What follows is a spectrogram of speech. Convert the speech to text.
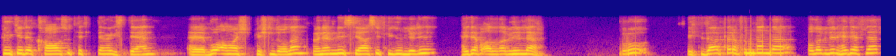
Türkiye'de kaosu tetiklemek isteyen, e, bu amaç peşinde olan önemli siyasi figürleri hedef alabilirler. Bu iktidar tarafından da olabilir hedefler,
